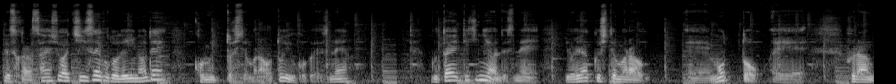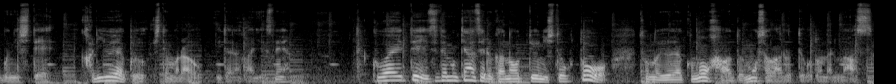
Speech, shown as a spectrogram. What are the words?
ですから最初は小さいことでいいのでコミットしてもらうということですね。具体的にはですね予約してもらう、えー、もっと、えー、フランクにして仮予約してもらうみたいな感じですね。加えていつでもキャンセル可能っていう風にしておくとその予約のハードルも下がるってことになります。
